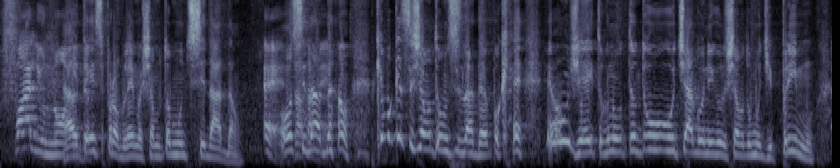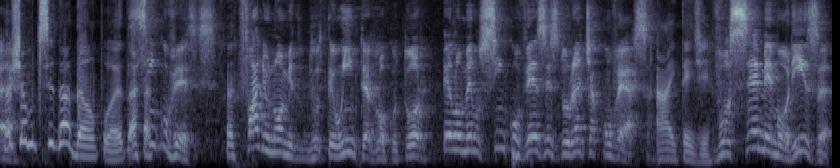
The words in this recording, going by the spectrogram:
Fale o nome. Ah, eu da- tenho esse problema, eu chamo todo mundo de cidadão. É, Ô, exatamente. cidadão. Por que, por que você chama todo mundo de cidadão? Porque é um jeito. O, o Thiago Nigro chama todo mundo de primo, É. eu chamo de cidadão, pô. Cinco vezes. Fale o nome do teu interlocutor pelo menos cinco vezes durante a conversa. Ah, entendi. Você memoriza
